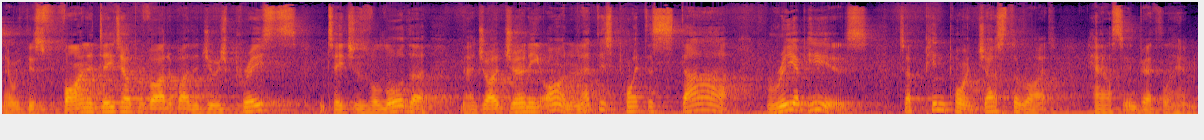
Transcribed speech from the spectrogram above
Now, with this finer detail provided by the Jewish priests and teachers of the law, the Magi journey on, and at this point, the star reappears to pinpoint just the right house in Bethlehem.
